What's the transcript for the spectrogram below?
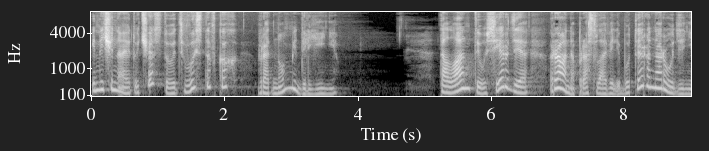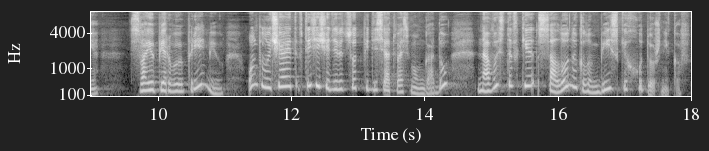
и начинает участвовать в выставках в родном Медельине. Талант и усердие рано прославили Бутера на родине. Свою первую премию он получает в 1958 году на выставке Салона колумбийских художников.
